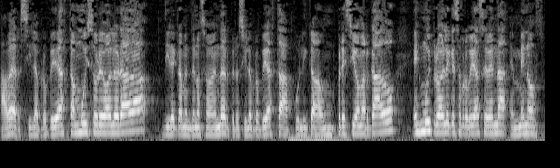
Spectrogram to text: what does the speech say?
a ver, si la propiedad está muy sobrevalorada, directamente no se va a vender, pero si la propiedad está publicada a un precio de mercado, es muy probable que esa propiedad se venda en menos,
